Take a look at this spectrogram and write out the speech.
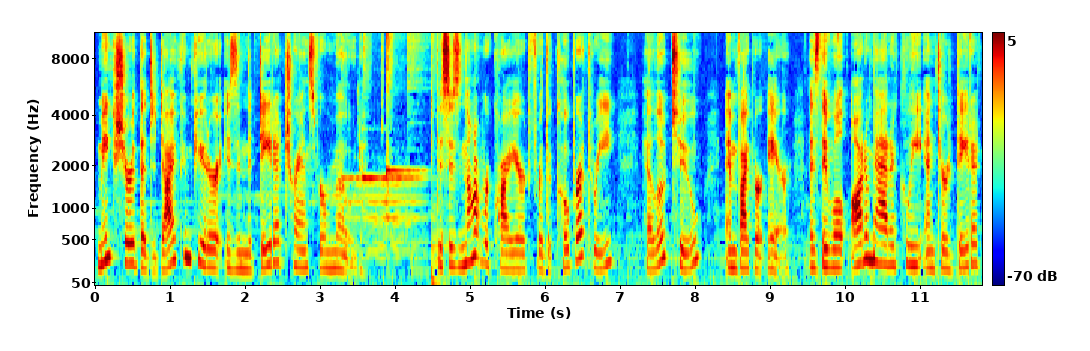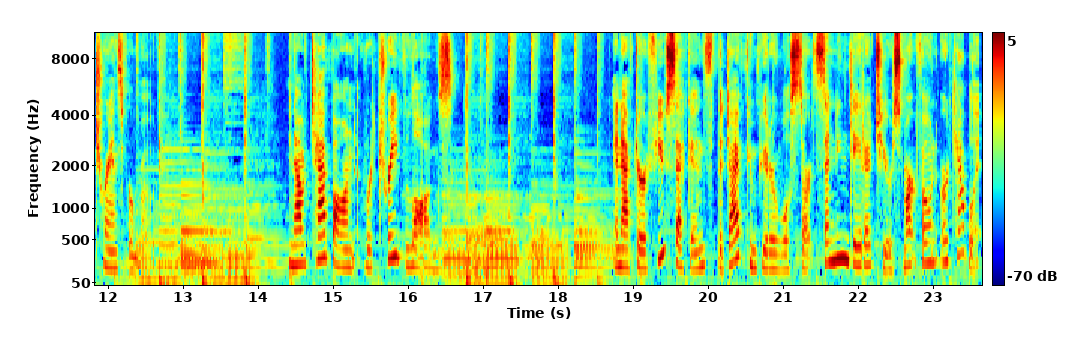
make sure that the dive computer is in the data transfer mode. This is not required for the Cobra 3, HelO2, and Vyper Air, as they will automatically enter data transfer mode. Now tap on Retrieve Logs. And after a few seconds, the dive computer will start sending data to your smartphone or tablet.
